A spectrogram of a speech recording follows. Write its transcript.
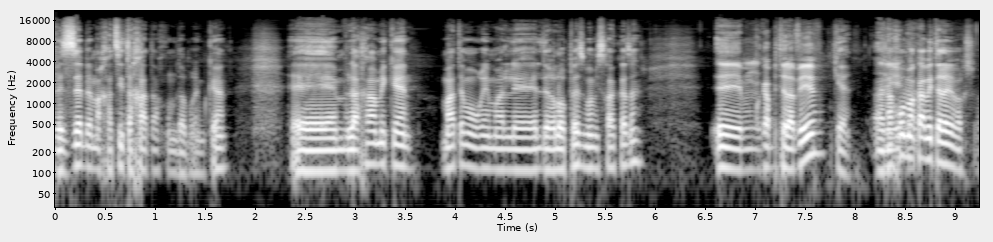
וזה במחצית אחת אנחנו מדברים, כן? לאחר מכן, מה אתם אומרים על אלדר לופז במשחק הזה? מכבי תל אביב? כן. אנחנו במכבי תל אביב עכשיו.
